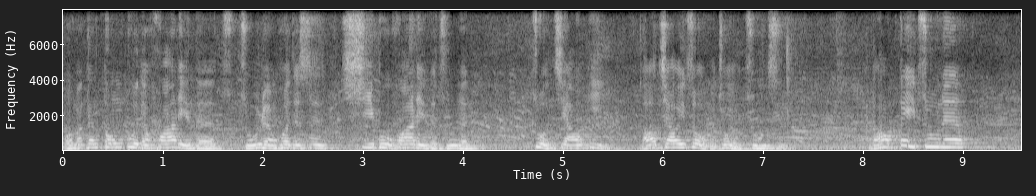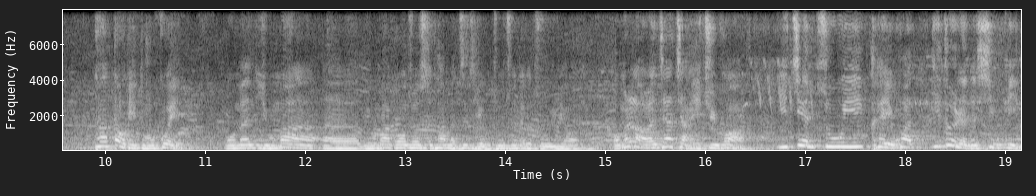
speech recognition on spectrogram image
我们跟东部的花莲的族人，或者是西部花莲的族人做交易，然后交易之后我们就有珠子，然后贝珠呢，它到底多贵？我们有骂呃有骂工作室他们自己有做出那个珠衣哦。我们老人家讲一句话，一件珠衣可以换一个人的性命。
